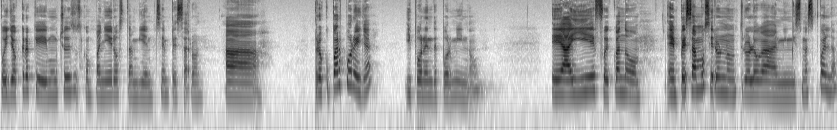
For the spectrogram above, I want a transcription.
pues yo creo que muchos de sus compañeros también se empezaron a preocupar por ella y por ende por mí, ¿no? Eh, ahí fue cuando empezamos a ir a una nutrióloga en mi misma escuela,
